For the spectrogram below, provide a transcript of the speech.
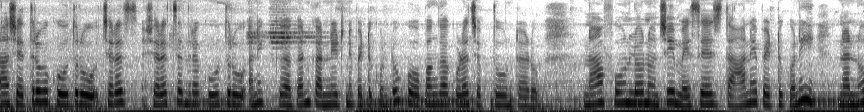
నా శత్రువు కూతురు శరత్ శరత్చంద్ర కూతురు అని గగన్ కన్నీటిని పెట్టుకుంటూ కోపంగా కూడా చెప్తూ ఉంటాడు. నా ఫోన్లో నుంచి మెసేజ్ తానే పెట్టుకొని నన్ను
